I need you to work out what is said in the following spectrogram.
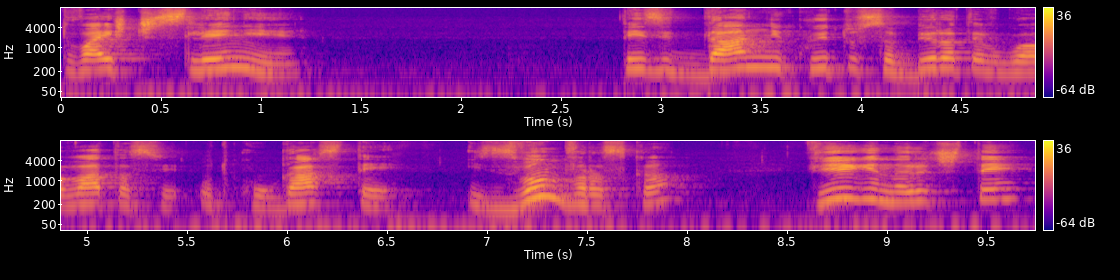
Това изчисление, тези данни, които събирате в главата си, от кога сте извън връзка, вие ги наричате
